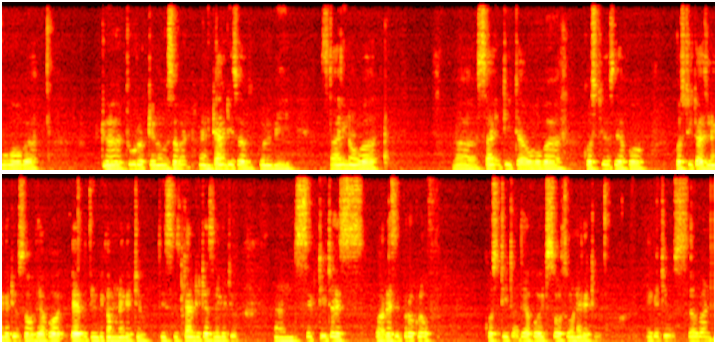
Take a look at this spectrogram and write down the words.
2 over uh, 2 root 10 over 7 and tan theta is going to be sine over uh, sine theta over cos theta therefore cos theta is negative so therefore everything become negative. This is tan theta is negative and sec theta is a reciprocal of cos theta therefore it's also negative. Negative 7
